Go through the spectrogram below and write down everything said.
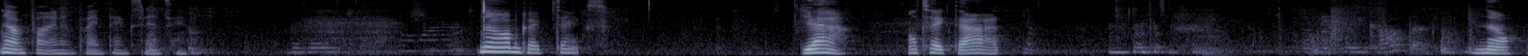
No, I'm fine. I'm fine. Thanks, Nancy. No, I'm good. Thanks. Yeah, I'll take that. No.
